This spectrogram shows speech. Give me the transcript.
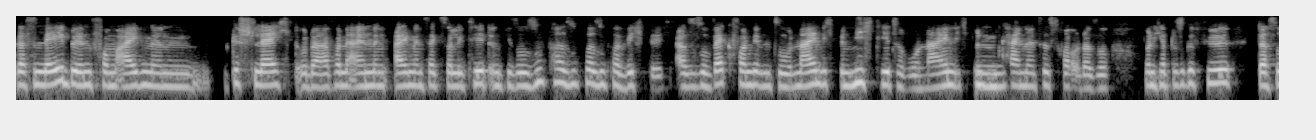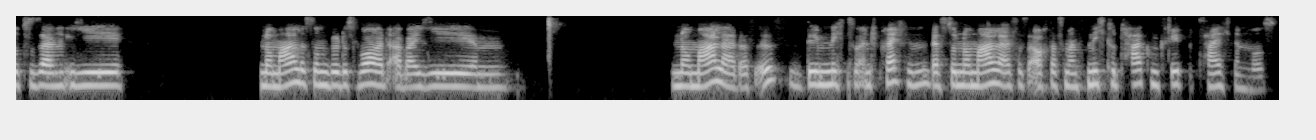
das Labeln vom eigenen Geschlecht oder von der eigenen, eigenen Sexualität irgendwie so super, super, super wichtig. Also so weg von dem so, nein, ich bin nicht hetero, nein, ich bin mhm. keine Cis-Frau oder so. Und ich habe das Gefühl, dass sozusagen je normal ist so ein blödes Wort, aber je ähm, normaler das ist, dem nicht zu entsprechen, desto normaler ist es auch, dass man es nicht total konkret bezeichnen muss.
